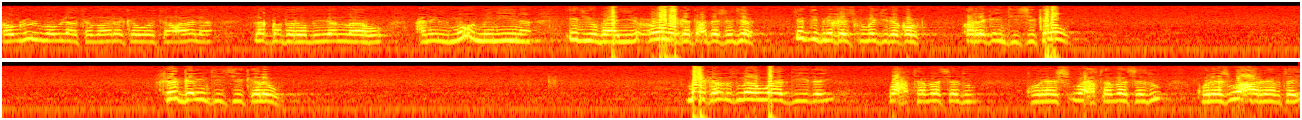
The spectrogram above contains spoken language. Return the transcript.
qawlulmawlaa tabaaraka wa tacaala laqad radiya allahu can ilmu'miniina id yubaayicuunaka taxta shajara jadi bni qays kuma jira kolka waa ragga intiisii kala wey ragga intiisii kala wey marka cusmaan waa diiday waxtabasadu quraysh waxtabasadu quraysh waxaa reebtay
